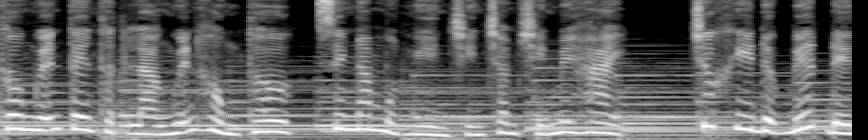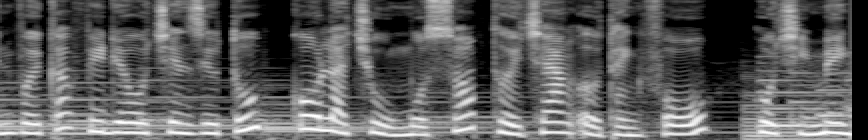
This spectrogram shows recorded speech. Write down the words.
Thơ Nguyễn tên thật là Nguyễn Hồng Thơ, sinh năm 1992. Trước khi được biết đến với các video trên YouTube, cô là chủ một shop thời trang ở thành phố Hồ Chí Minh.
